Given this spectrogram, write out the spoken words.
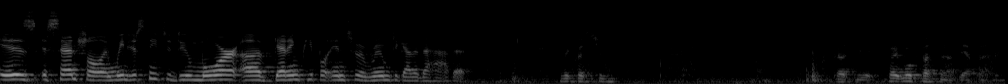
is essential, and we just need to do more of getting people into a room together to have it. Another question? Person, you walk past now. Yeah, perfect.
